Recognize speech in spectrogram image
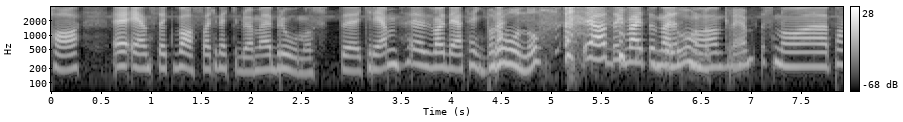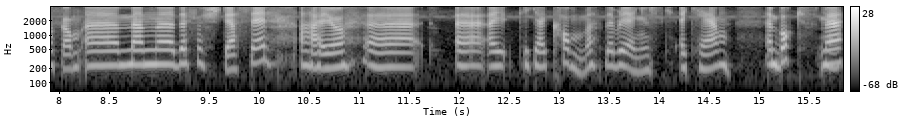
ha eh, en støkk Vasa knekkebrød med brunostkrem. Eh, det var jo det jeg tenkte. Brunost? ja, du veit de der små, små pakkene. Eh, men eh, det første jeg ser, er jo eh, eh Ikke ei kanne, det blir engelsk. A can. En boks med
